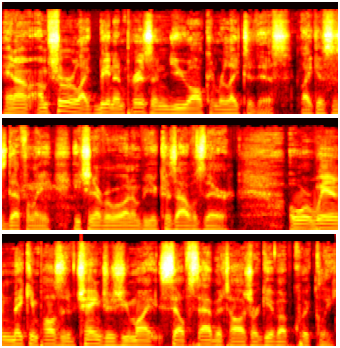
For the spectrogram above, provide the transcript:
And I'm, sure, like being in prison, you all can relate to this. Like this is definitely each and every one of you because I was there. Or when making positive changes, you might self sabotage or give up quickly.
